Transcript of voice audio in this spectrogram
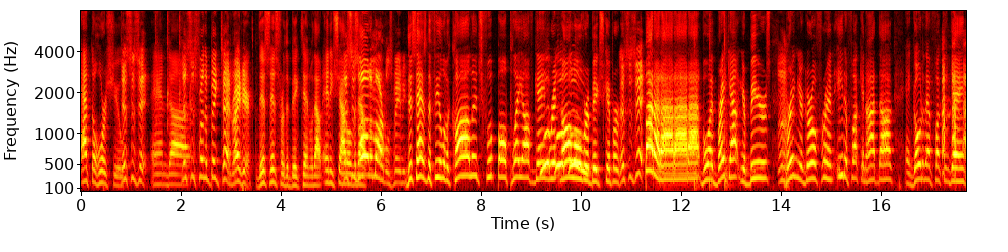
at the Horseshoe. this is it. and uh, this is for the Big Ten right here. this is for the Big Ten without any shadow This of a is all the marbles, baby. This has the feel of a college football playoff game written all over it, Big Skipper. This is it. Ba-da-da-da-da. Boy, break out your beers, bring your girlfriend, eat a fucking hot dog, and go to that fucking game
